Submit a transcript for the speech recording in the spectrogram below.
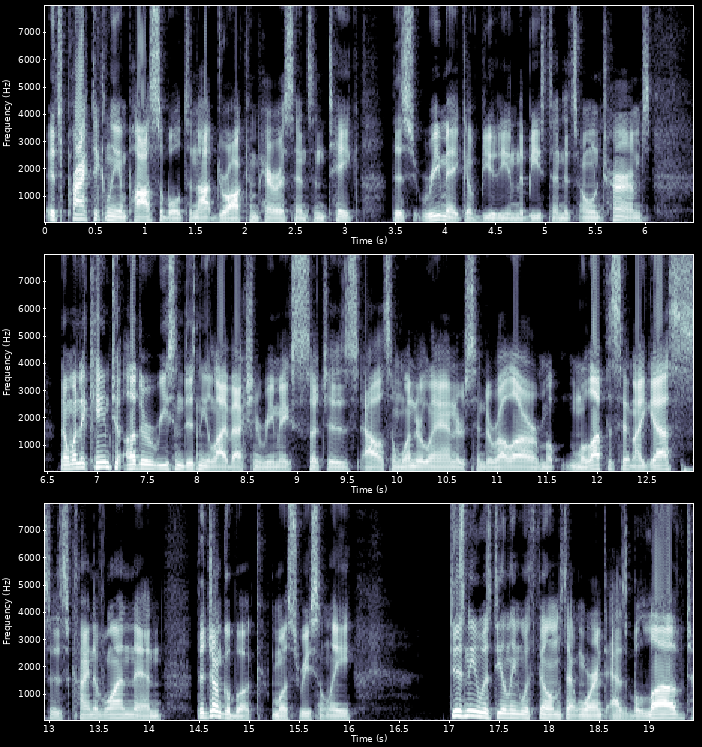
it's practically impossible to not draw comparisons and take this remake of Beauty and the Beast in its own terms. Now, when it came to other recent Disney live action remakes, such as Alice in Wonderland or Cinderella or Maleficent, I guess, is kind of one, and The Jungle Book, most recently, Disney was dealing with films that weren't as beloved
